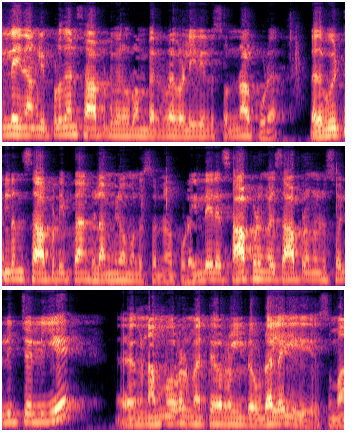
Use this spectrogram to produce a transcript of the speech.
இல்லை நாங்கள் இப்பொழுதுதான் சாப்பிட்டு வருகிறோம் பெற வழியில் என்று சொன்னால் கூட அல்லது வீட்டிலிருந்து சாப்பிடிப்பாங்க கிளம்பினோம் என்று சொன்னால் கூட இல்லை இல்லை சாப்பிடுங்கள் சாப்பிடுங்கள்னு சொல்லி சொல்லியே நம்மவர்கள் மற்றவர்களுடைய உடலை சும்மா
